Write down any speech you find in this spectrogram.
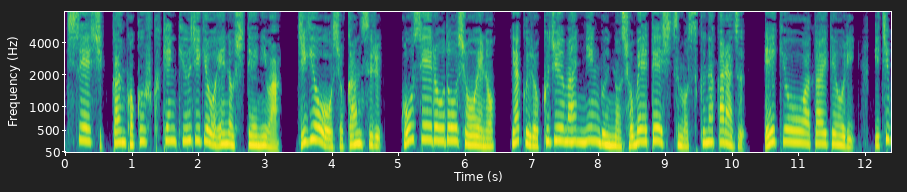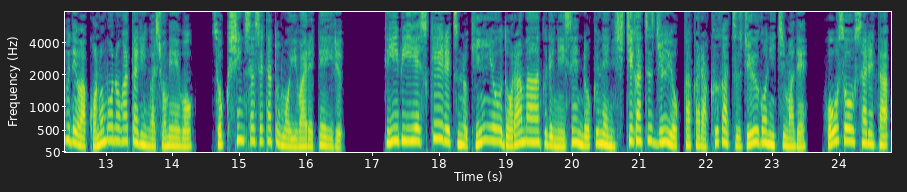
治性疾患克服研究事業への指定には、事業を所管する厚生労働省への約60万人分の署名提出も少なからず影響を与えており、一部ではこの物語が署名を促進させたとも言われている。TBS 系列の金曜ドラマアークで2006年7月14日から9月15日まで放送された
